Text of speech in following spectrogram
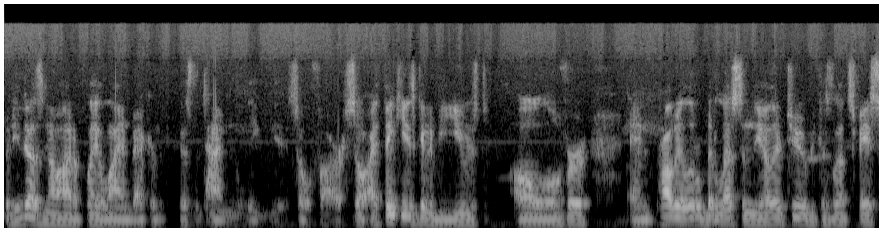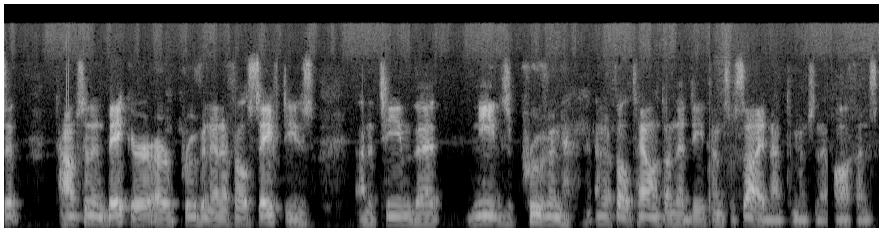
but he does know how to play a linebacker because the time in the league so far. So I think he's going to be used all over and probably a little bit less than the other two because let's face it, Thompson and Baker are proven NFL safeties on a team that needs proven NFL talent on that defensive side, not to mention that offense.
